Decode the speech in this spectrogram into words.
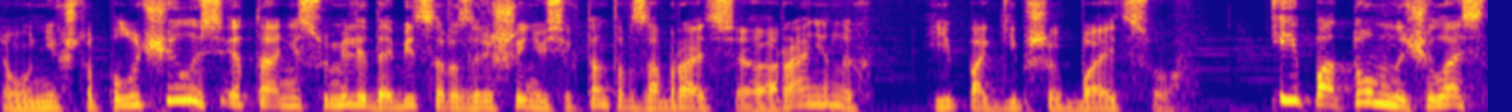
у них, что получилось, это они сумели добиться разрешения у сектантов забрать э, раненых и погибших бойцов. И потом началась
